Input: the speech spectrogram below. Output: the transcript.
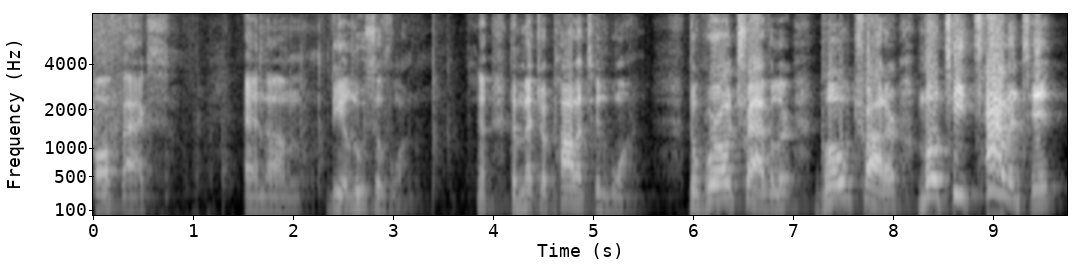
All facts. And um, the elusive one, the metropolitan one, the world traveler, globe trotter, multi talented.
